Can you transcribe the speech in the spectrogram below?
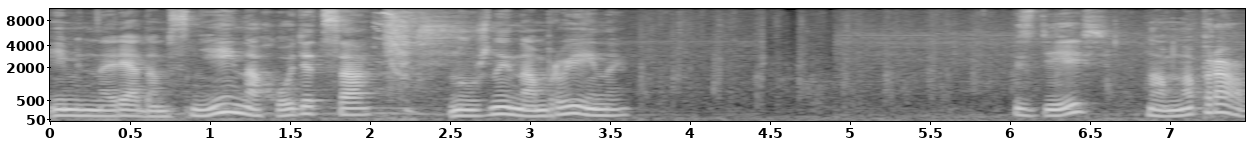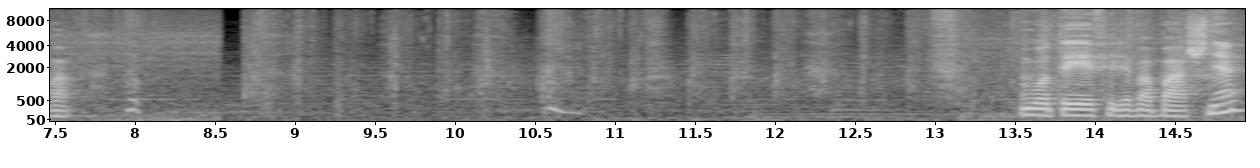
Именно рядом с ней находятся нужные нам руины. Здесь нам направо. Вот и Эфелева башня,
